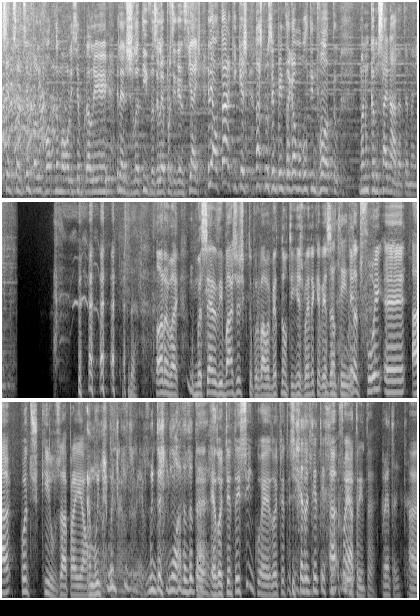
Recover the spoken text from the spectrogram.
Sempre, sempre, sempre ali de voto na mão, ali sempre ali. Ele é legislativas, ele é presidenciais, ele é autárquicas. Lá estou sempre a entregar o meu boletim de voto. Mas nunca me sai nada também. Ora bem, uma série de imagens que tu provavelmente não tinhas bem na cabeça. Não tinha. Portanto, foi eh, há quantos quilos? Há para aí há, um, Há muitos, muitos, é, quilos, muitas toneladas atrás. É, é de 85, é de 85. Isso é de 85. Ah, foi há 30. Foi há 30. Há-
